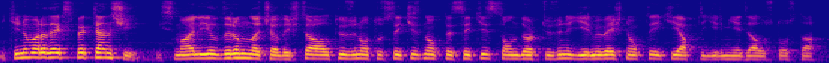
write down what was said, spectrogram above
İki numarada Expectancy. İsmail Yıldırım'la çalıştı. 600'ün 38.8 son 400'ünü 25.2 yaptı 27 Ağustos'ta.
